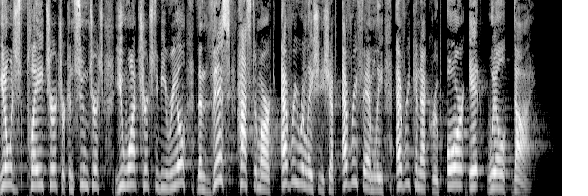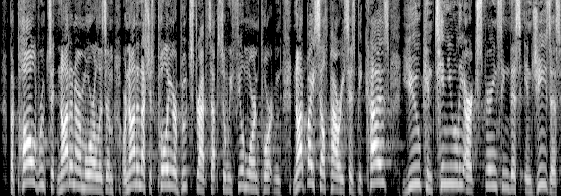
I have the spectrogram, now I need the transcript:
You don't want to just play church or consume church. You want church to be real? Then this has to mark every relationship, every family, every connect group, or it will die. But Paul roots it not in our moralism or not in us just pulling our bootstraps up so we feel more important, not by self power. He says, because you continually are experiencing this in Jesus,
